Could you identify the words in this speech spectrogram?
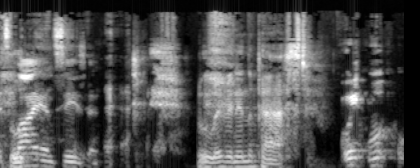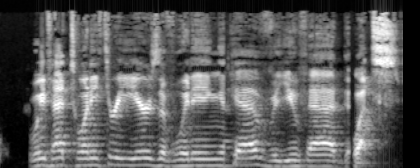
it's lion season. Living in the past. We, we have had 23 years of winning, Kev. You've had what's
